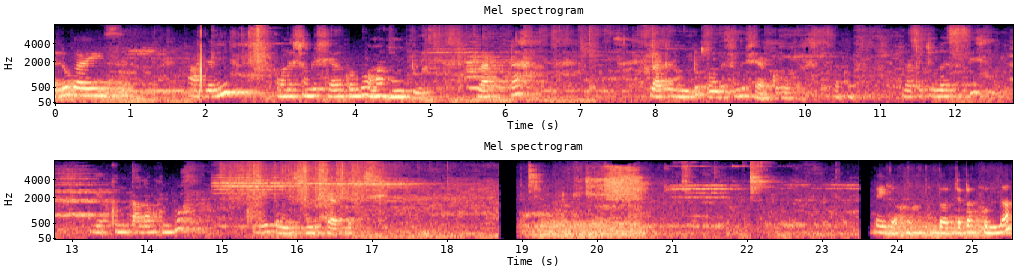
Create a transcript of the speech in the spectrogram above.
হ্যালো গাইস আজ আমি তোমাদের সঙ্গে শেয়ার করব আমার হোম ট্যুর ফ্ল্যাটটা ফ্ল্যাটের হোম ট্যুর তোমাদের সঙ্গে শেয়ার করব। দেখো ফ্ল্যাটে চলে এসেছি। এক্ষুনি তালা খুলবো। এই তোমাদের সঙ্গে শেয়ার করছি। এই দেখো, দরজাটা খুললাম।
